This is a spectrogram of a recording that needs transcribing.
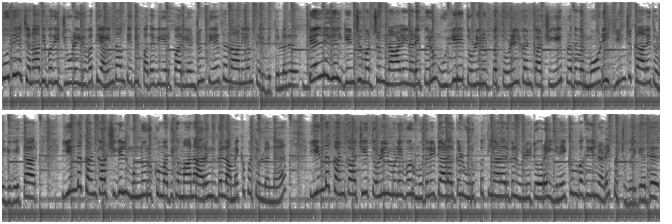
புதிய ஜனாதிபதி ஜூலை இருபத்தி ஐந்தாம் தேதி பதவியேற்பார் என்றும் தேர்தல் ஆணையம் தெரிவித்துள்ளது. டெல்லியில் இன்று மற்றும் நாளை நடைபெறும் உயிரி தொழில்நுட்ப தொழில் கண்காட்சியை பிரதமர் மோடி இன்று காலை தொடங்கி வைத்தார். இந்த கண்காட்சியில் முன்னூறுக்கும் அதிகமான அரங்குகள் அமைக்கப்பட்டுள்ளன. இந்த கண்காட்சி தொழில் முனைவோர் முதலீட்டாளர்கள் உற்பத்தியாளர்கள் உள்ளிட்டோரை இணைக்கும் வகையில் நடைபெற்று வருகிறது.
